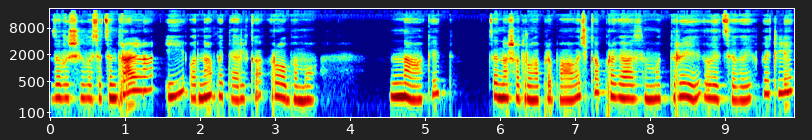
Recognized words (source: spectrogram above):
залишилася центральна і одна петелька. Робимо накид, це наша друга прибавочка, пров'язуємо 3 лицевих петлі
